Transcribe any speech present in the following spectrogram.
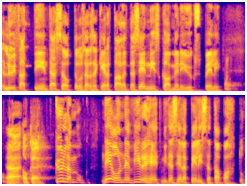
lytättiin tässä ottelusarjassa kertaa, että sen niskaan meni yksi peli. Ää, okay. Kyllä, ne on ne virheet, mitä siellä pelissä tapahtui.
